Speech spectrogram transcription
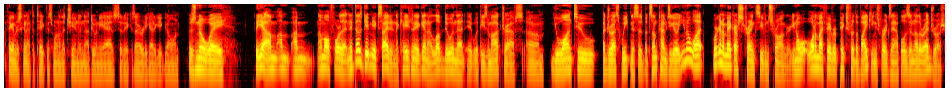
I think I'm just gonna have to take this one on the chin and not do any ads today because I already got to get going. There's no way but yeah, I'm I'm I'm I'm all for that, and it does get me excited. And occasionally, again, I love doing that with these mock drafts. Um, you want to address weaknesses, but sometimes you go, you know what? We're going to make our strengths even stronger. You know, one of my favorite picks for the Vikings, for example, is another edge rush.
